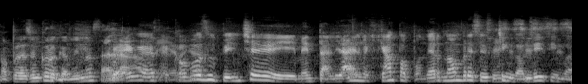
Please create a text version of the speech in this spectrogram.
Operación Correcaminos. a Güey, como su pinche mentalidad del mexicano para poner nombres es Sí, sí, chingoncísima.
